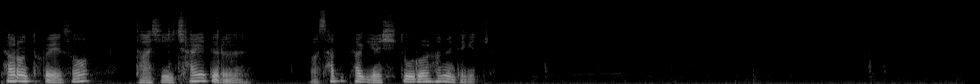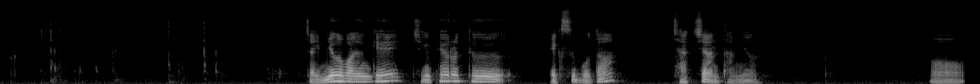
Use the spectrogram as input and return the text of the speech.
페어런트로 해서 다시 이 차이드를 어, 삽입하기 위한 시도를 하면 되겠죠. 자, 입력을 받은 게 지금 페어런트 x보다 작지 않다면 어,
